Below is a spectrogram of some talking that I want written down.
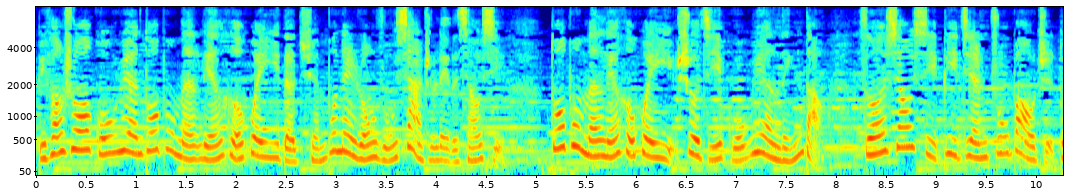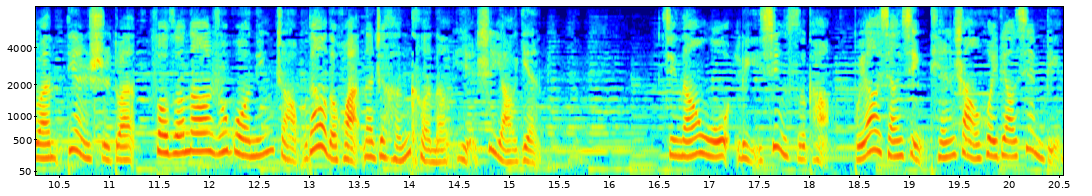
比方说，国务院多部门联合会议的全部内容如下之类的消息，多部门联合会议涉及国务院领导。则消息必见诸报纸端、电视端，否则呢，如果您找不到的话，那这很可能也是谣言。锦囊五：理性思考，不要相信天上会掉馅饼。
